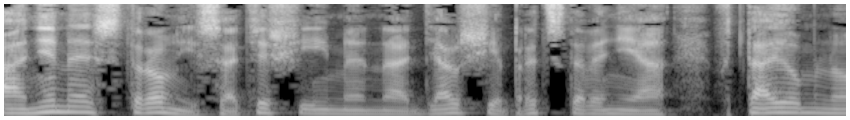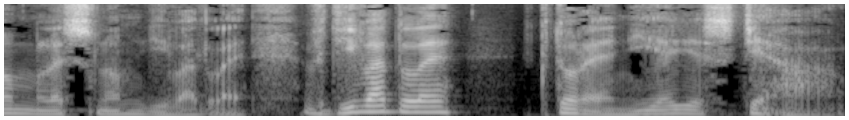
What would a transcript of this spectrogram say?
a nemé stromy sa tešíme na ďalšie predstavenia v tajomnom lesnom divadle. V divadle, ktoré nie je stehál.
